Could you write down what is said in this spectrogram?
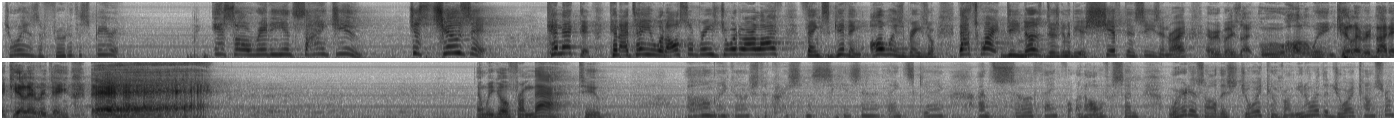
Joy is a fruit of the Spirit, it's already inside you. Just choose it. Connect it. Can I tell you what also brings joy to our life? Thanksgiving always brings joy. That's why, do you know there's going to be a shift in season, right? Everybody's like, ooh, Halloween, kill everybody, kill everything. And we go from that to, oh my gosh, the Christmas season and Thanksgiving. I'm so thankful. And all of a sudden, where does all this joy come from? You know where the joy comes from?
